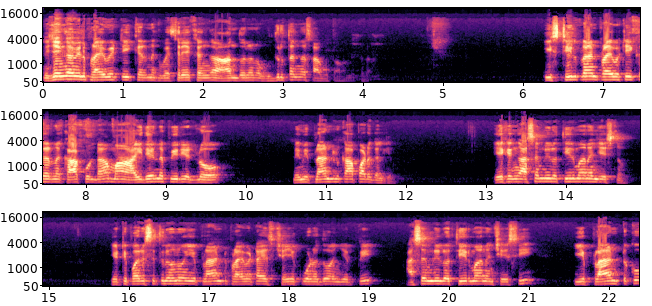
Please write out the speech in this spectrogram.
నిజంగా వీళ్ళు ప్రైవేటీకరణకు వ్యతిరేకంగా ఆందోళన ఉధృతంగా సాగుతూ ఉంది ఇక్కడ. ఈ స్టీల్ ప్లాంట్ ప్రైవేటీకరణ కాకుండా మా ఐదేళ్ళ పీరియడ్లో మేము ఈ ప్లాంట్ను కాపాడగలిగాం. ఏకంగా అసెంబ్లీలో తీర్మానం చేసినాం. ఎట్టి పరిస్థితుల్లోనూ ఈ ప్లాంట్ ప్రైవేటైజ్ చేయకూడదు అని చెప్పి అసెంబ్లీలో తీర్మానం చేసి ఈ ప్లాంట్కు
